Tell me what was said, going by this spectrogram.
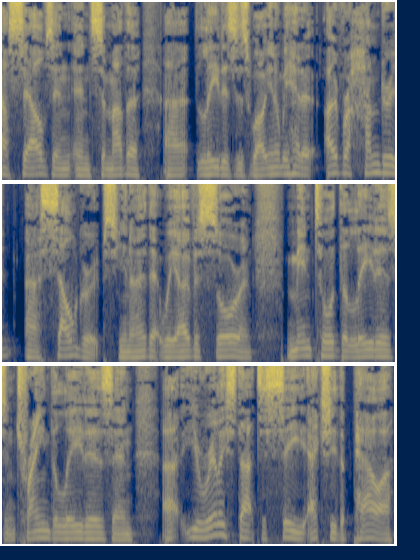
ourselves and, and some other uh, leaders as well. You know, we had a, over a hundred uh, cell groups. You know, that we oversaw and mentored the leaders and trained the leaders, and uh, you really start to see actually the power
